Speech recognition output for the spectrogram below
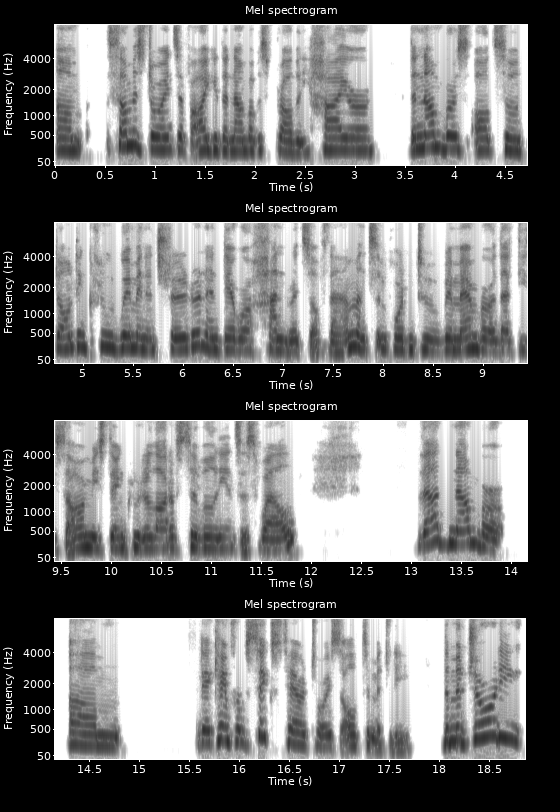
Um, some historians have argued the number was probably higher. The numbers also don't include women and children, and there were hundreds of them. And it's important to remember that these armies, they include a lot of civilians as well. That number, um, they came from six territories ultimately. The majority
